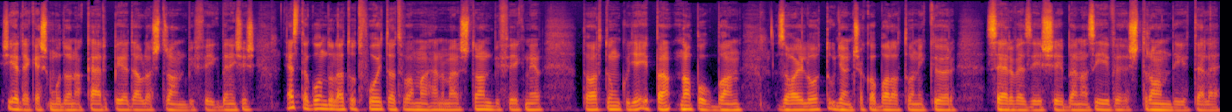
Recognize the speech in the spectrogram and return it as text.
és érdekes módon akár például a strandbüfékben is. És ezt a gondolatot folytatva, már, hanem már strandbüféknél tartunk, ugye éppen napokban zajlott ugyancsak a Balatoni Kör szervezésében az év strandétele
